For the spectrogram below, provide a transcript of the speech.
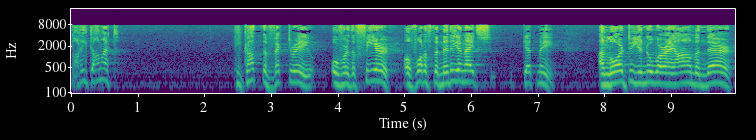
But he done it. He got the victory over the fear of what if the Midianites get me? And Lord, do you know where I am? And there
